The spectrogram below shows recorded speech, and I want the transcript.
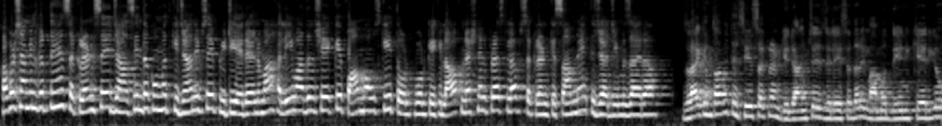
खबर शामिल करते हैं सकरंड से, जहाँ सिंध हुकूमत की जानब से पीटीआई रहनुमा हलीम आदल शेख के फार्म हाउस की तोड़फोड़ के खिलाफ नेशनल प्रेस क्लब सकरंड के सामने एहतजाजी मुजाहरा। जराये के मुताबिक तहसील सकरंड की जानब से ज़िले सदर इमामुद्दीन केरियो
